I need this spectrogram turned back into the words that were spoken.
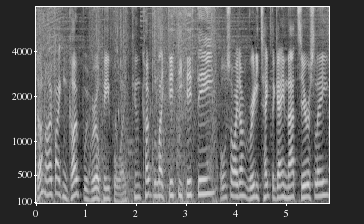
Don't know if I can cope with real people. I can cope with like 50-50. Also, I don't really take the game that seriously.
